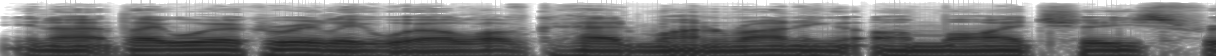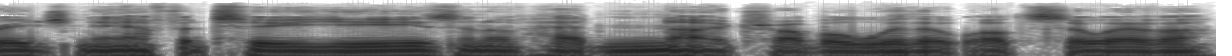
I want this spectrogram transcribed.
you know, they work really well. I've had one running on my cheese fridge now for two years and I've had no trouble with it whatsoever.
